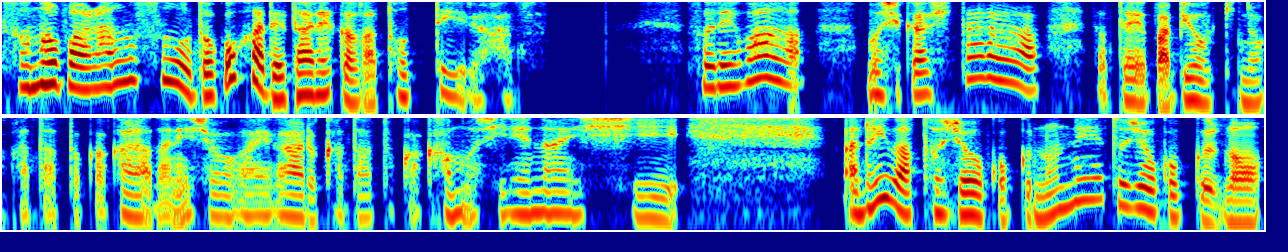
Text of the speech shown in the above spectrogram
そのバランスをどこかで誰かが取っているはずそれはもしかしたら例えば病気の方とか体に障害がある方とかかもしれないしあるいは途上国のね途上国の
